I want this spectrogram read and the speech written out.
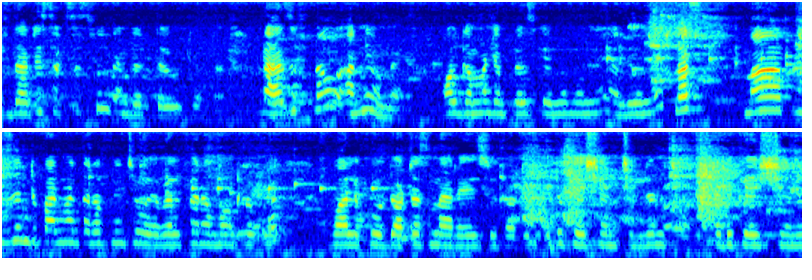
If that is successful then that they will get but as of now అన్నీ ఉన్నాయి. ఆల్ గవర్నమెంట్ ఎంప్లాయీస్కి ఏమేమి ఉన్నాయి అన్నీ ఉన్నాయి. ప్లస్ మా ప్రెసిడెంట్ డిపార్ట్మెంట్ తరఫు నుంచి వెల్ఫేర్ అమౌంట్లో కూడా వాళ్ళకు daughters marriage daughters education children education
